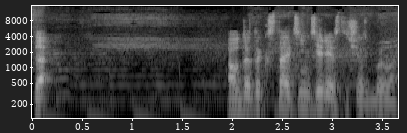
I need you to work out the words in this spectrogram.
Да. А вот это, кстати, интересно сейчас было.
